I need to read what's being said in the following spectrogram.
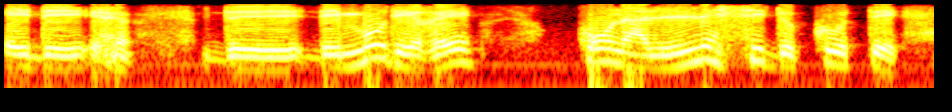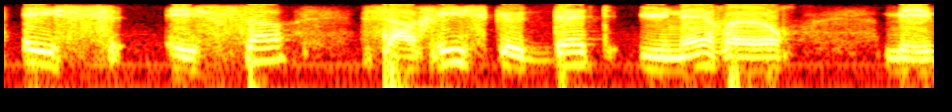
et des, des, des modérés qu'on a laissés de côté. Et, et ça, ça risque d'être une erreur, mais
